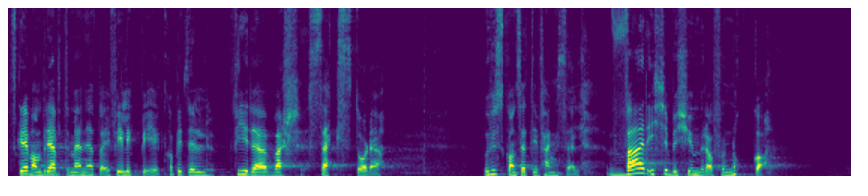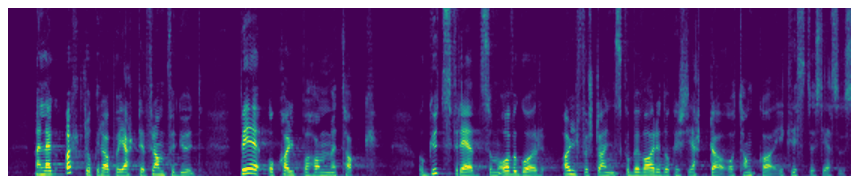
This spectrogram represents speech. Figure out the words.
skrev han brev til menigheten i Filippi, kapittel 4, vers 6 står det. Og husk han sitter i fengsel. Vær ikke bekymra for noe, men legg alt dere har på hjertet, framfor Gud. Be og kall på Ham med takk. Og Guds fred, som overgår all forstand, skal bevare deres hjerter og tanker i Kristus Jesus.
